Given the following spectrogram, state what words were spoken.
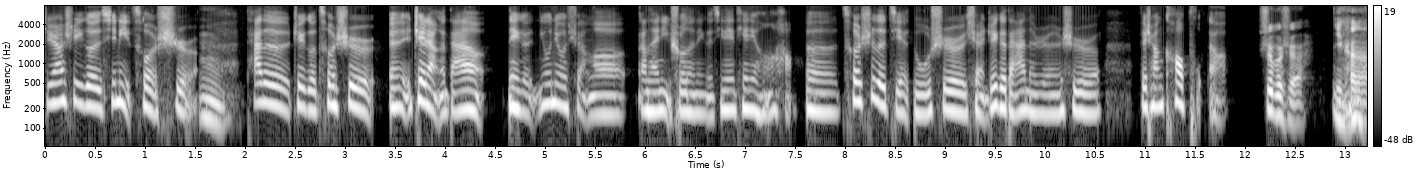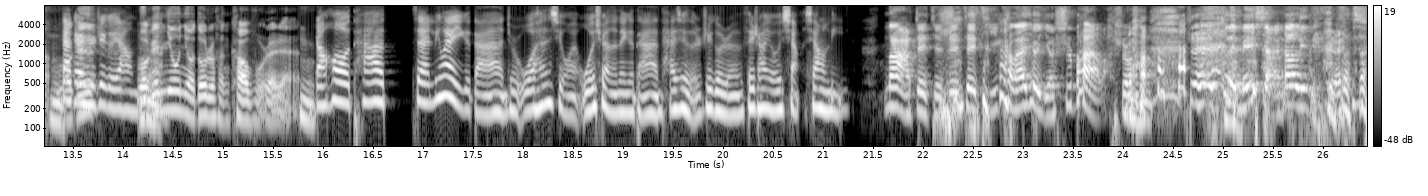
际上是一个心理测试，嗯它的这个测试，嗯、这两个答案，那个妞妞选了刚才你说的那个，今天天气很好。呃，测试的解读是选这个答案的人是非常靠谱的，是不是？你看看，大概是这个样子。我跟妞妞都是很靠谱的人。然后他在另外一个答案，就是我很喜欢我选的那个答案，他写的这个人非常有想象力。那这这这这题看来就已经失败了，是吧？这最没想象力的人选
